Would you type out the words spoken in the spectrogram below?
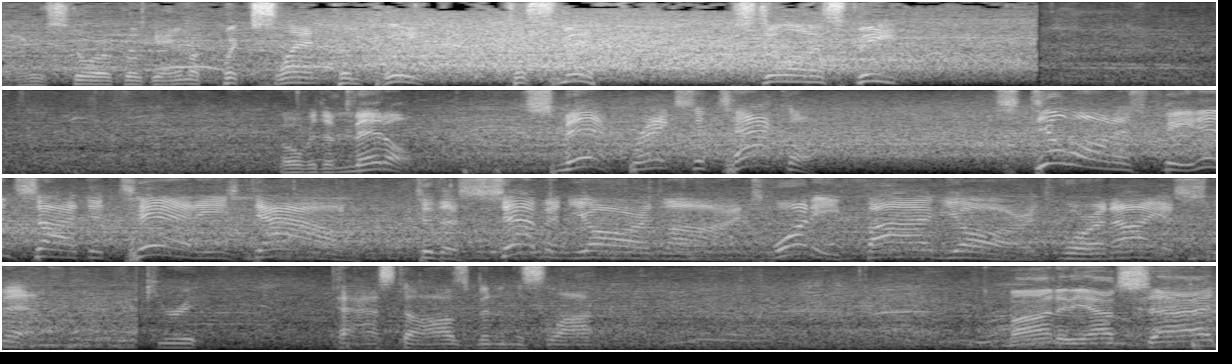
A historical game. A quick slant complete to Smith. Still on his feet. Over the middle. Smith breaks the tackle. Still on his feet inside the 10. He's down to the seven yard line. 25 yards for Ainias Smith. Accurate pass to Osmond in the slot. Mond to the outside,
